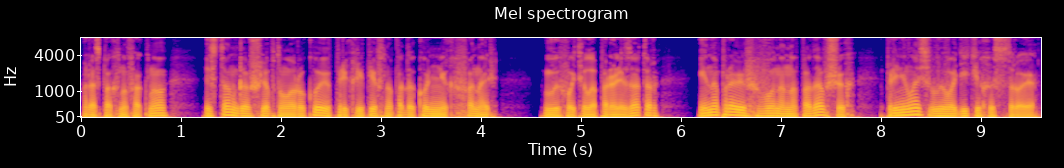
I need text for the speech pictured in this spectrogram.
Распахнув окно, Истанга шлепнула рукой, прикрепив на подоконник фонарь, выхватила парализатор и, направив его на нападавших, принялась выводить их из строя.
